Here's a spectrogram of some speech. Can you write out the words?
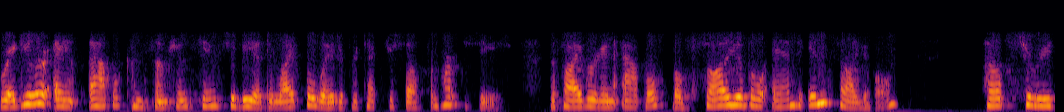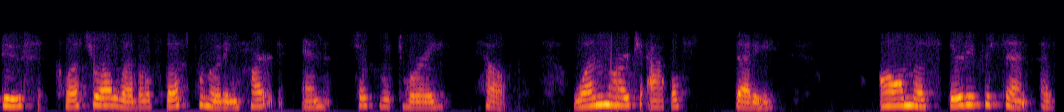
Regular apple consumption seems to be a delightful way to protect yourself from heart disease. The fiber in apples, both soluble and insoluble, helps to reduce cholesterol levels, thus promoting heart and circulatory health. One large apple study, almost 30% of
